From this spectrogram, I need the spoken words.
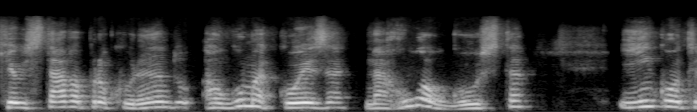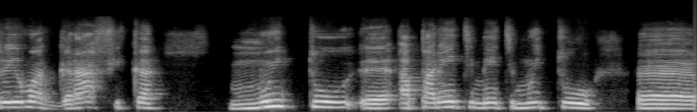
que eu estava procurando alguma coisa na Rua Augusta e encontrei uma gráfica muito, é, aparentemente muito é,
